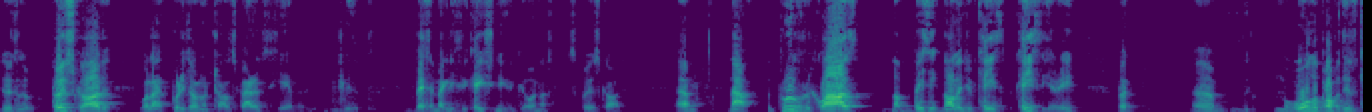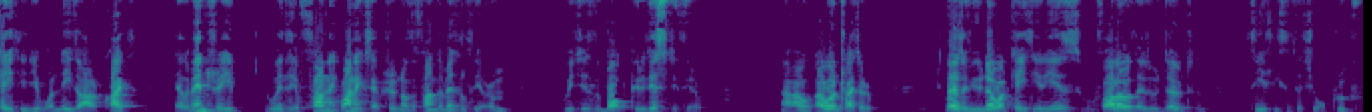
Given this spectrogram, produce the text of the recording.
goes on a postcard. Well, I put it on a transparency here, with better magnification, it could go on a postcard. Um, now, the proof requires not basic knowledge of K, K theory, but um, all the properties of K theory one needs are quite elementary, with the fun, one exception of the fundamental theorem, which is the Bott periodicity theorem. Now, I, I, won't try to. Those of you who know what K theory is will follow. Those who don't, and see at least as a short proof.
